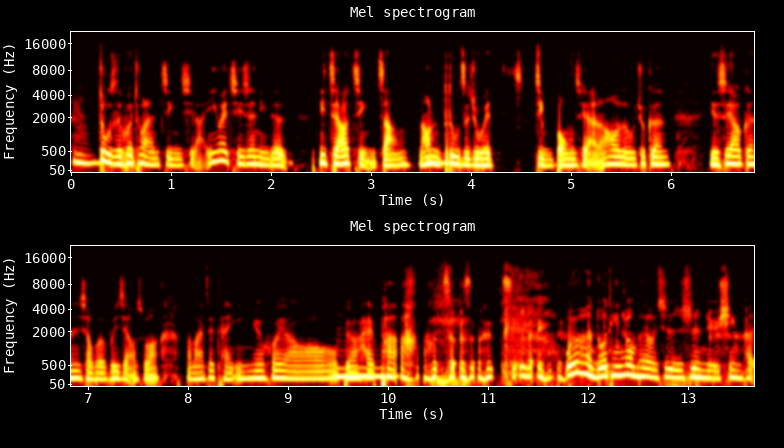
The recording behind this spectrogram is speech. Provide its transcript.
嗯、肚子会突然紧起来，因为其实你的你只要紧张，然后你肚子就会紧绷起来。然后我就跟也是要跟小宝贝讲说：“妈妈在弹音乐会哦，不要害怕，什么什么之类的。”我有很多听众朋友其实是女性朋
